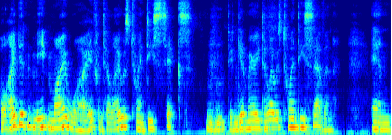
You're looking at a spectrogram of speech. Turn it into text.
well i didn't meet my wife until i was 26 Mm-hmm. didn't get married till I was 27 and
